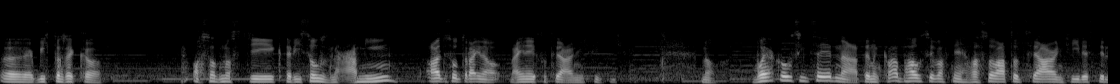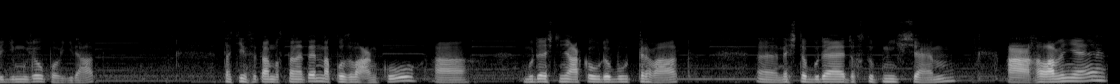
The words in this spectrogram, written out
eh, jak bych to řekl, osobnosti, které jsou známí, ale to jsou teda i na, na jiných sociálních sítích. No, o jakou síť jedná? Ten Clubhouse je vlastně hlasová sociální síť, kde si lidi můžou povídat Zatím se tam dostanete na pozvánku a bude ještě nějakou dobu trvat, eh, než to bude dostupný všem. A hlavně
